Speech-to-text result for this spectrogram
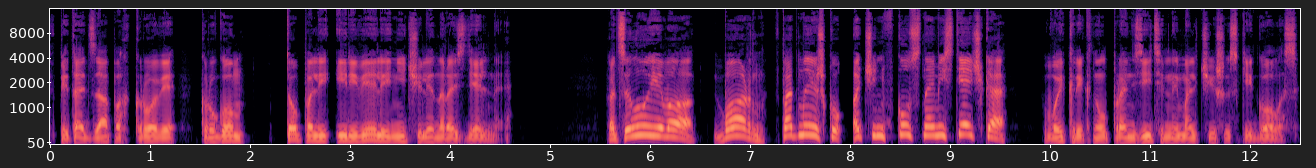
впитать запах крови, кругом топали и ревели нечленораздельное. «Поцелуй его! Борн, в подмышку! Очень вкусное местечко!» — выкрикнул пронзительный мальчишеский голос.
